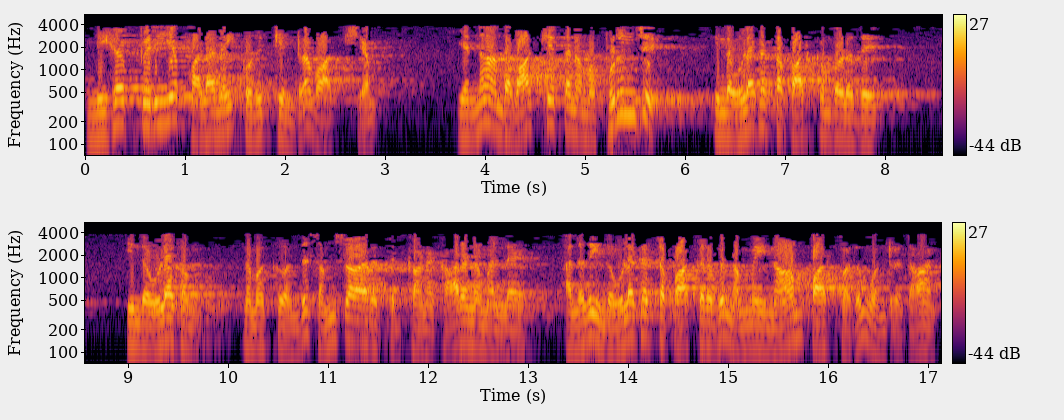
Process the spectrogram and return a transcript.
மிகப்பெரிய பலனை கொடுக்கின்ற வாக்கியம். ஏன்னா அந்த வாக்கியத்தை நம்ம புரிஞ்சு இந்த உலகத்தை பார்க்கும் பொழுது இந்த உலகம் நமக்கு வந்து சம்சாரத்திற்கான காரணம் அல்ல அல்லது இந்த உலகத்தை பார்க்கறது நம்மை நாம் பார்ப்பதும் ஒன்றுதான்.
